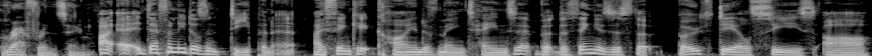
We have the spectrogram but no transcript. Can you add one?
referencing? I, it definitely doesn't deepen it. I think it kind of maintains it. But the thing is, is that both DLCs are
